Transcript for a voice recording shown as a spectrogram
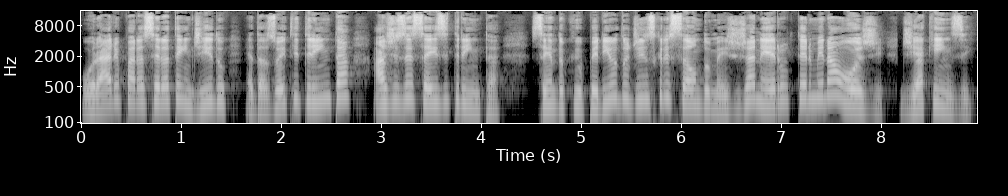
O horário para ser atendido é das 8h30 às 16h30, sendo que o período de inscrição do mês de janeiro termina hoje, dia 15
